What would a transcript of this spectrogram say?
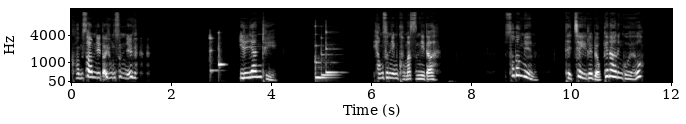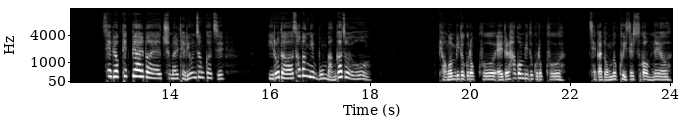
감사합니다, 형수님. 1년 뒤. 형수님 고맙습니다. 서방님, 대체 일을 몇 개나 하는 거예요? 새벽 택배 알바에 주말 대리운전까지. 이러다 서방님 몸 망가져요. 병원비도 그렇고 애들 학원비도 그렇고 제가 넉넉히 있을 수가 없네요.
